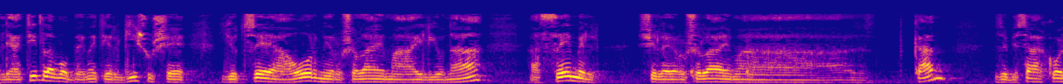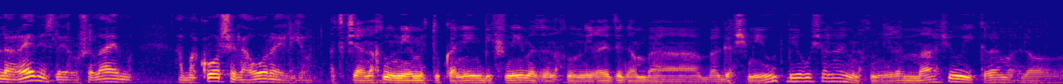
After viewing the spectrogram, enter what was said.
לעתיד לבוא באמת הרגישו שיוצא האור מירושלים העליונה, הסמל של ירושלים כאן, זה בסך הכל הרמז לירושלים המקור של האור העליון. אז כשאנחנו נהיה מתוקנים בפנים, אז אנחנו נראה את זה גם בגשמיות בירושלים? אנחנו נראה משהו, יקרה, מה, לא...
